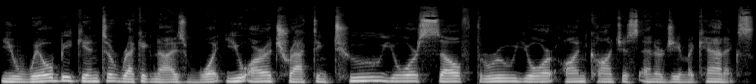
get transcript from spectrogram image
you will begin to recognize what you are attracting to yourself through your unconscious energy mechanics.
